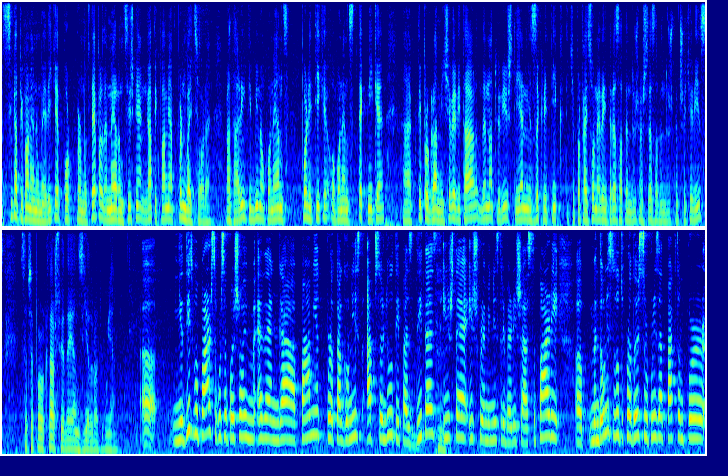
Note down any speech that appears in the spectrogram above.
si nga pikëpamja numerike, por për më tepër dhe më e rëndësishmja nga pikëpamja përmbajtësore, pra të arrijnë t'i bëjnë oponencë politike, oponencë teknike këtij programi qeveritar dhe natyrisht të jenë një zë kritik që përfaqëson edhe interesat e ndryshme, shtresat e ndryshme të shoqërisë, sepse për këtë arsye dhe janë zgjedhur aty ku janë. Një ditë më parë, sikurse po e shohim edhe nga pamjet, protagonist absolut i pasdites ishte ish-kryeministri Berisha. Së pari, mendoni se do të prodhojë surpriza të paktën për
